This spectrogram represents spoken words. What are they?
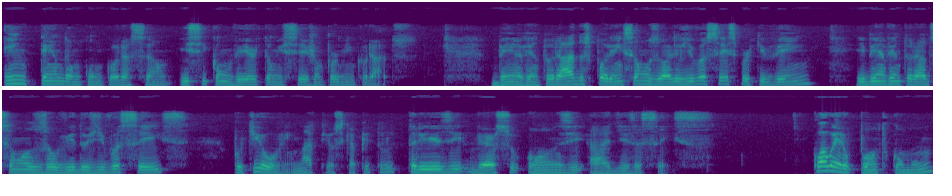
entendam com o coração e se convertam e sejam por mim curados. Bem-aventurados, porém, são os olhos de vocês, porque veem, e bem-aventurados são os ouvidos de vocês, porque ouvem. Mateus capítulo 13, verso 11 a 16. Qual era o ponto comum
